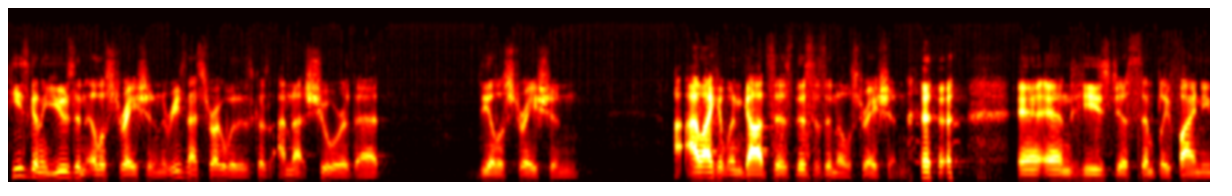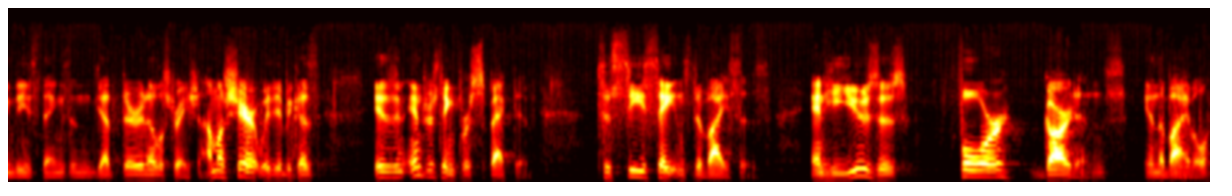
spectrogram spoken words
he's going to use an illustration. And the reason I struggle with it is because I'm not sure that the illustration. I, like it when God says, This is an illustration. and, and he's just simply finding these things, and yet they're an illustration. I'm going to share it with you because it is an interesting perspective to see Satan's devices. And he uses four gardens in the Bible.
